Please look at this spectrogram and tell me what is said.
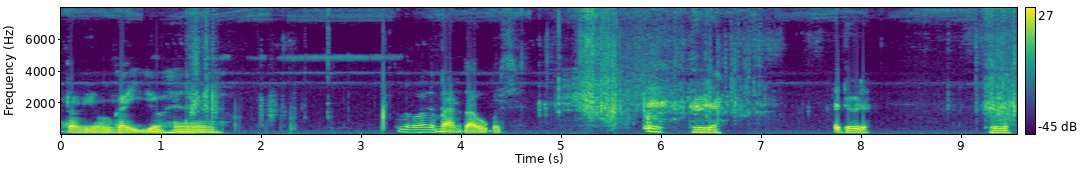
તવી ઊંઘ આવી ગયો હે સવારે બહાર તો આવવું પડશે ધોઈડા એ ધોઈડા ધોઈડા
